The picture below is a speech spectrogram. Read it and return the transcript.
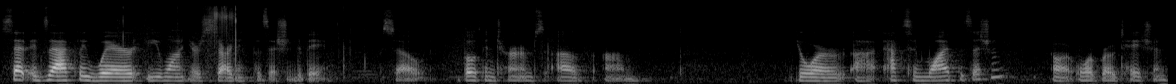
set exactly where you want your starting position to be. So both in terms of um, your uh, x and y position or, or, rotation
